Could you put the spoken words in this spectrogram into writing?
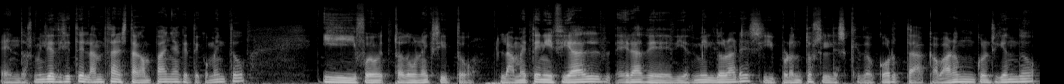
En 2017 lanzan esta campaña que te comento y fue todo un éxito. La meta inicial era de 10.000 dólares y pronto se les quedó corta. Acabaron consiguiendo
